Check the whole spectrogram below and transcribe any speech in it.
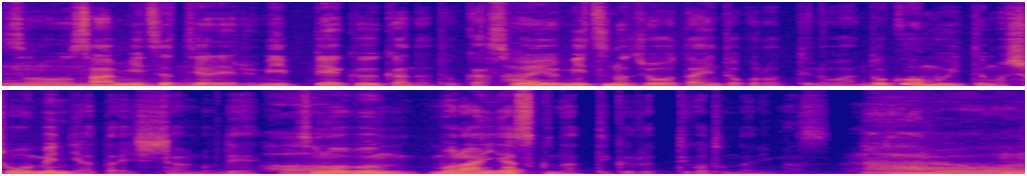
その三密って言われる密閉空間だとか、そういう密の状態のところっていうのはどこを向いても正面に値しちゃうので、その分もらいやすくなってくるってことになります。なるほど。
